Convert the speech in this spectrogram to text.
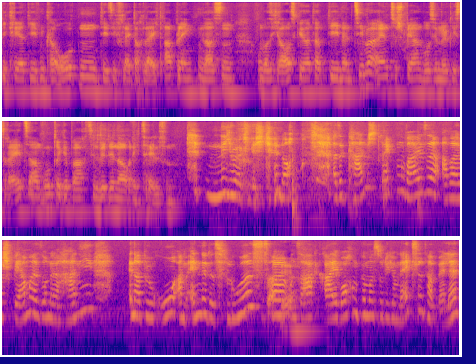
die kreativen Chaoten, die sich vielleicht auch leicht ablenken lassen und was ich rausgehört habe, die in ein Zimmer einzusperren, wo sie möglichst rein reizarm untergebracht sind, wird ihnen auch nichts helfen. Nicht wirklich, genau. Also kann streckenweise, aber sperr mal so eine Honey in einem Büro am Ende des Flurs äh, ja. und sag, drei Wochen kümmerst du dich um eine Excel-Tabelle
